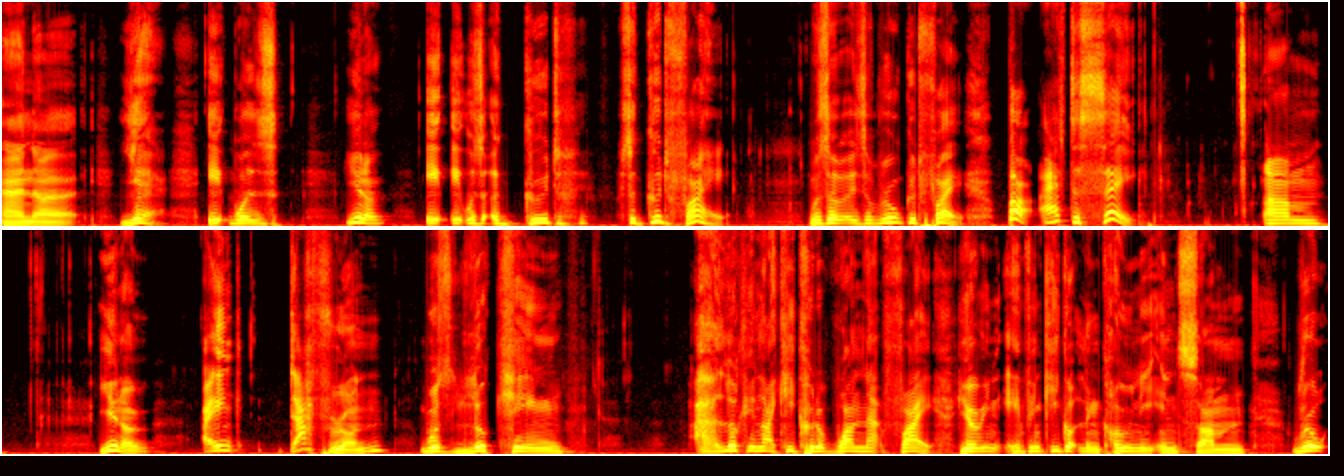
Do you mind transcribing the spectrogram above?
and uh, yeah, it was, you know, it it was a good, it was a good fight. It was a it was a real good fight, but I have to say, um, you know, I think Daffron was looking uh, looking like he could have won that fight. You know, I, think he got Lencioni in some real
